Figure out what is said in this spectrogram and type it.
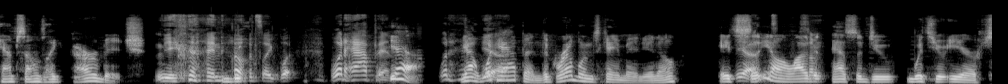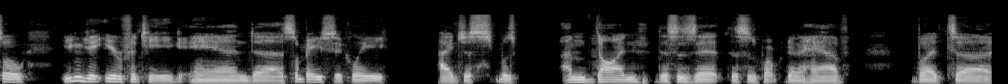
amp sounds like garbage. Yeah, I know. It's like what what happened? Yeah, what? Ha- yeah, what yeah. happened? The gremlins came in. You know, it's yeah, uh, you know a lot some- of it has to do with your ear. So you can get ear fatigue, and uh, so basically, I just was I'm done. This is it. This is what we're going to have. But, uh,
